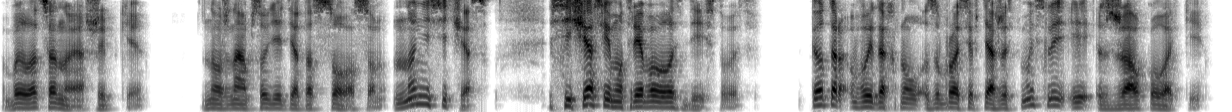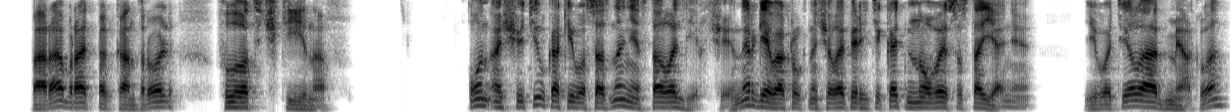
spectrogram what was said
было ценой ошибки. Нужно обсудить это с Солосом, но не сейчас. Сейчас ему требовалось действовать. Петр выдохнул, сбросив тяжесть мыслей, и сжал кулаки. Пора брать под контроль флот Чкинов. Он ощутил, как его сознание стало легче. Энергия вокруг начала перетекать в новое состояние. Его тело обмякло,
